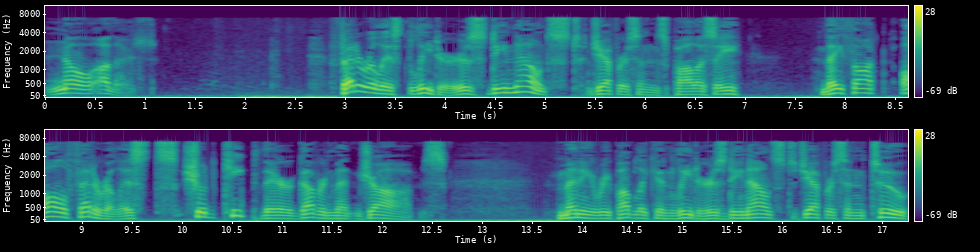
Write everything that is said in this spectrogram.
no others. Federalist leaders denounced Jefferson's policy. They thought all Federalists should keep their government jobs. Many Republican leaders denounced Jefferson too.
